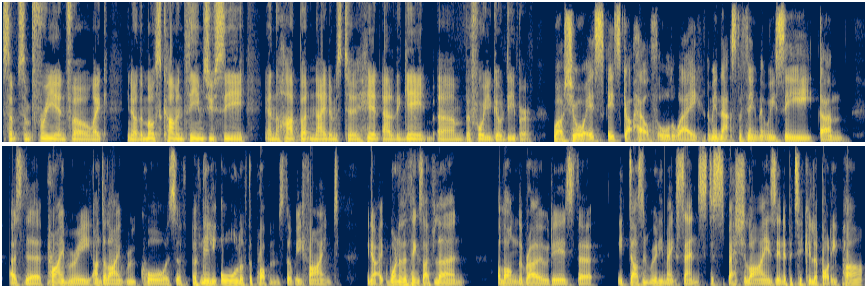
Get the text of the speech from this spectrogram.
some some free info, like you know the most common themes you see and the hot button items to hit out of the gate um, before you go deeper? Well, sure, it's it's gut health all the way. I mean, that's the thing that we see um, as the primary underlying root cause of, of nearly all of the problems that we find. You know, one of the things I've learned along the road is that it doesn't really make sense to specialize in a particular body part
